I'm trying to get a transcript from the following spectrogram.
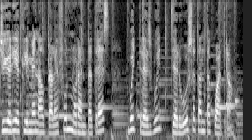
Joieria Climent al telèfon 93 838 0174.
